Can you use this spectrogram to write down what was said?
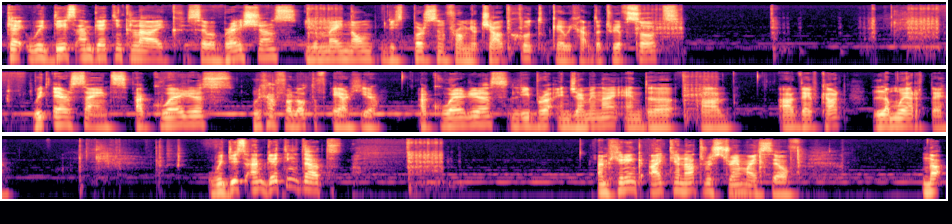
Okay, with this I'm getting like celebrations. You may know this person from your childhood. Okay, we have the Three of Swords. With air signs, Aquarius, we have a lot of air here. Aquarius, Libra and Gemini and the uh, uh, death card, La Muerte. With this I'm getting that I'm hearing I cannot restrain myself. Now,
